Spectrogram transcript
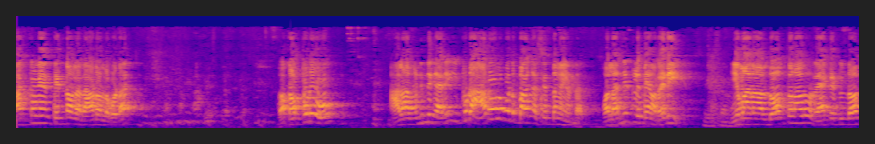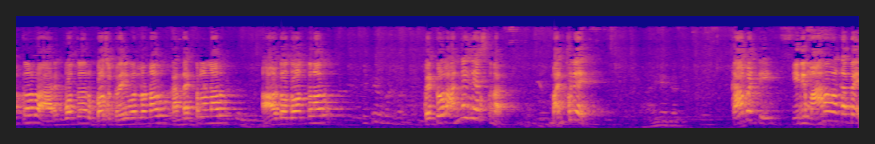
తక్కువేం తింటాం లేదు ఆడవాళ్ళు కూడా. ఒకప్పుడు అలా ఉండింది కానీ ఇప్పుడు ఆడవాళ్ళు కూడా బాగా సిద్ధమై ఉన్నారు. వాళ్ళన్నింటిలో మేము రెడీ. విమానాలు దోలుతున్నారు ర్యాకెట్లు దోలుతున్నారు ఆడకపోతున్నారు బస్సు డ్రైవర్లు ఉన్నారు కండక్టర్లు ఉన్నారు ఆటో దోలుతున్నారు పెట్రోల్ అన్ని చేస్తున్నారు. మంచిదే. కాబట్టి ఇది మానవ కథే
